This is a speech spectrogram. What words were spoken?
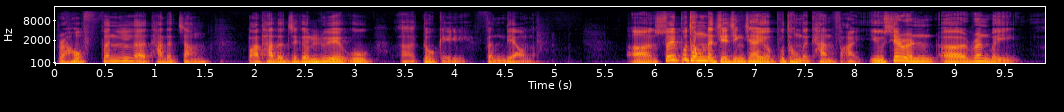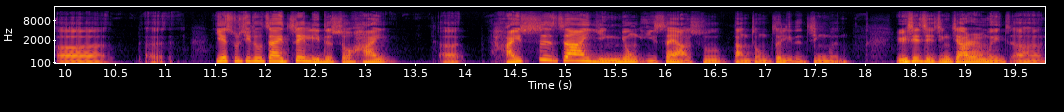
然后分了他的章，把他的这个掠物呃都给分掉了。呃，所以不同的解经家有不同的看法。有些人呃认为，呃呃，耶稣基督在这里的时候还呃还是在引用以赛亚书当中这里的经文。有一些解经家认为，呃，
